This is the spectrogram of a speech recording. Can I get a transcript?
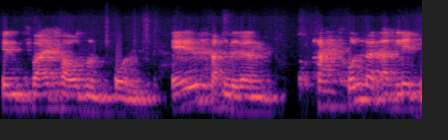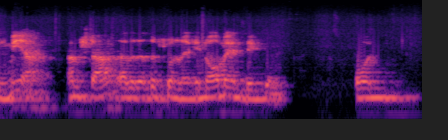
In 2011 hatten wir dann fast 100 Athleten mehr am Start, also das ist schon eine enorme Entwicklung. Und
